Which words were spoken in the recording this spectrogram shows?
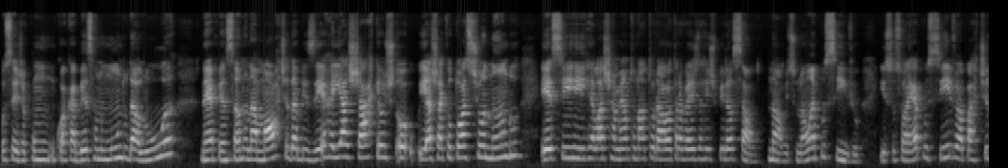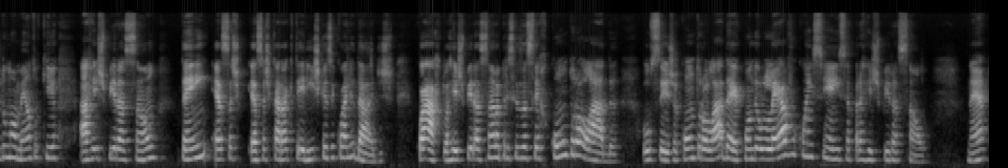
ou seja, com, com a cabeça no mundo da lua, né, pensando na morte da bezerra e achar que eu estou e achar que eu estou acionando esse relaxamento natural através da respiração. Não, isso não é possível. Isso só é possível a partir do momento que a respiração tem essas, essas características e qualidades. Quarto, a respiração ela precisa ser controlada, ou seja, controlada é quando eu levo consciência para a respiração né?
